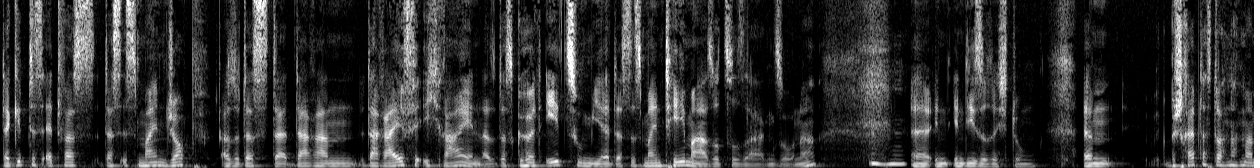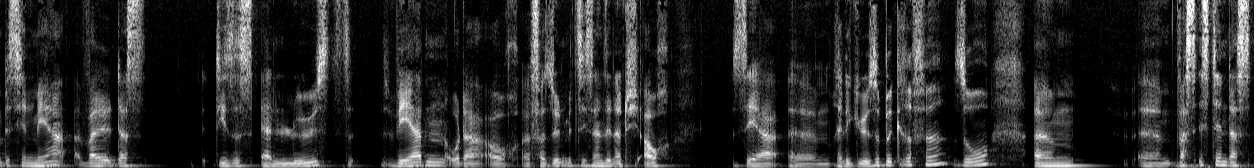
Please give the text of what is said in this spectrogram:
da gibt es etwas, das ist mein Job. Also das, da, daran, da reife ich rein. Also das gehört eh zu mir. Das ist mein Thema sozusagen so, ne? Mhm. Äh, in, in diese Richtung. Ähm, beschreib das doch noch mal ein bisschen mehr, weil das dieses erlöst werden oder auch äh, versöhnt mit sich sein sind natürlich auch sehr ähm, religiöse Begriffe so. Ähm, ähm, was ist denn das,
